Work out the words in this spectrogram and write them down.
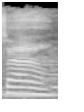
sound.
